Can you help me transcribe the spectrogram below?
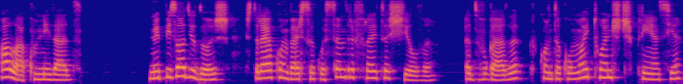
Olá, comunidade! No episódio de hoje estarei à conversa com a Sandra Freitas Silva, advogada que conta com oito anos de experiência,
